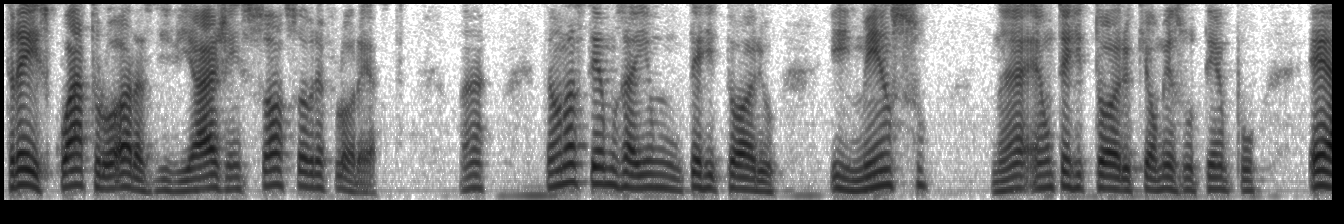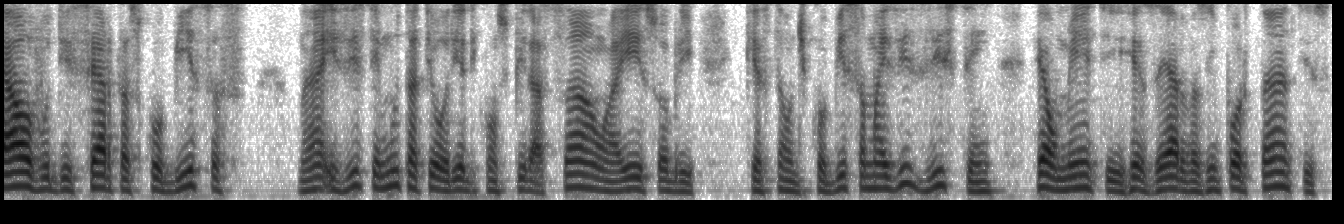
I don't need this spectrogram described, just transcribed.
Três, quatro horas de viagem só sobre a floresta. Né? Então, nós temos aí um território imenso, né? é um território que, ao mesmo tempo, é alvo de certas cobiças. Né? Existem muita teoria de conspiração aí sobre questão de cobiça, mas existem realmente reservas importantes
